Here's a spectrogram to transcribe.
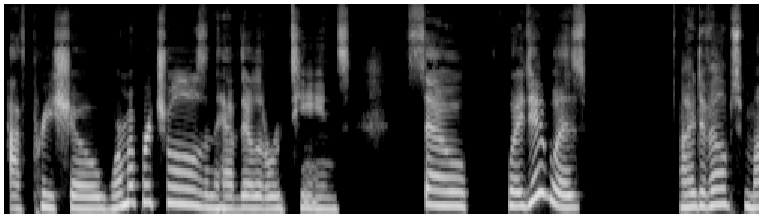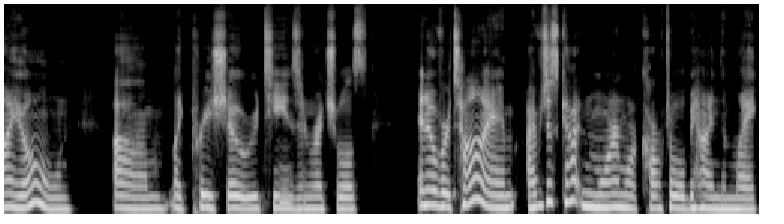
have pre-show warm-up rituals and they have their little routines. So what I did was I developed my own um, like pre-show routines and rituals. And over time, I've just gotten more and more comfortable behind the mic.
